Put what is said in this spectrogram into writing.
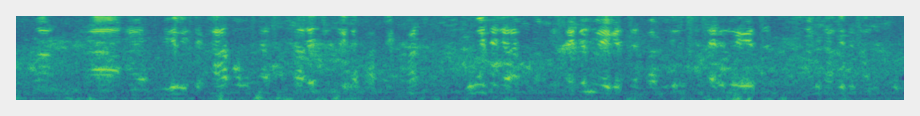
অথবা মিডল ইস্টে খারাপ অবস্থায় আছেন তাদের জন্য এটা পারফেক্ট বাট দুবাইতে যারা মোটামুটি সেটেল হয়ে গেছেন বা মিডল ইস্টে সেটেল হয়ে গেছেন, আমি তাদেরকে সাজেস্ট করব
